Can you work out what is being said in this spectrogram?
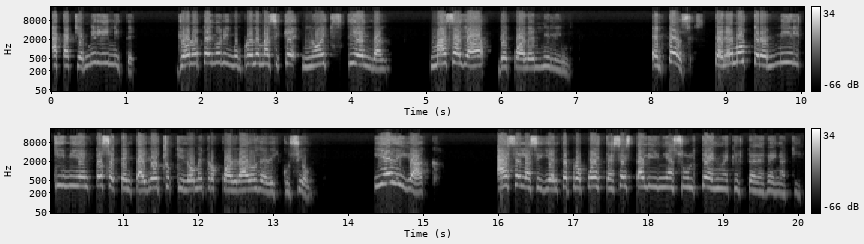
hasta aquí es mi límite. Yo no tengo ningún problema, así que no extiendan más allá de cuál es mi límite. Entonces, tenemos 3.578 kilómetros cuadrados de discusión. Y el IGAC hace la siguiente propuesta, es esta línea azul tenue que ustedes ven aquí.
